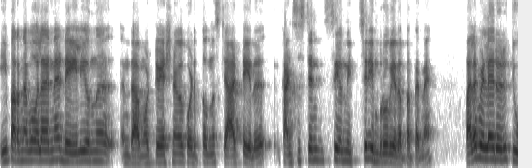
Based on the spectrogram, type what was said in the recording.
ഈ പറഞ്ഞ പോലെ തന്നെ ഡെയിലി ഒന്ന് എന്താ മോട്ടിവേഷൻ ഒക്കെ കൊടുത്ത് ഒന്ന് സ്റ്റാർട്ട് ചെയ്ത് കൺസിസ്റ്റൻസി ഒന്ന് ഇച്ചിരി ഇമ്പ്രൂവ് ചെയ്തപ്പോൾ തന്നെ പല പിള്ളേരും ഒരു two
